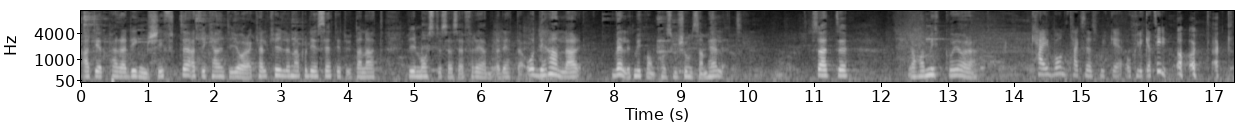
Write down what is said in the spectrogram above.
att det är ett paradigmskifte, att vi kan inte göra kalkylerna på det sättet utan att vi måste så att säga, förändra detta. Och det handlar väldigt mycket om konsumtionssamhället. Så att uh, jag har mycket att göra. Kaj Bond, tack så hemskt mycket och lycka till! Ja, tack!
